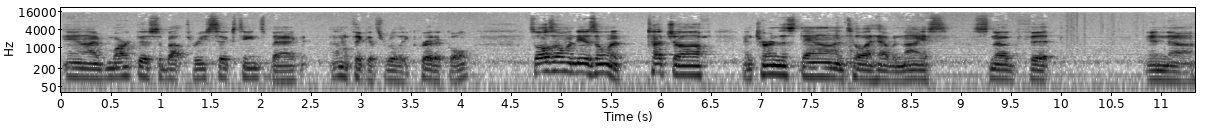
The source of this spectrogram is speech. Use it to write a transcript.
and I've marked this about 3 16ths back. I don't think it's really critical. So all I want to do is I want to touch off and turn this down until I have a nice snug fit in uh,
